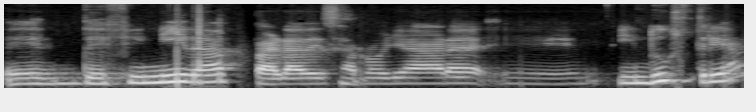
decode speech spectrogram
eh, definida para desarrollar eh, industria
